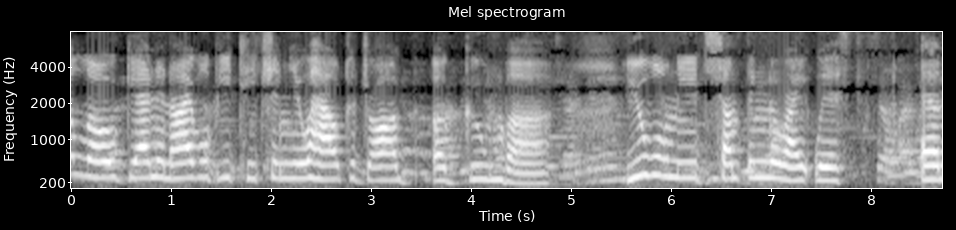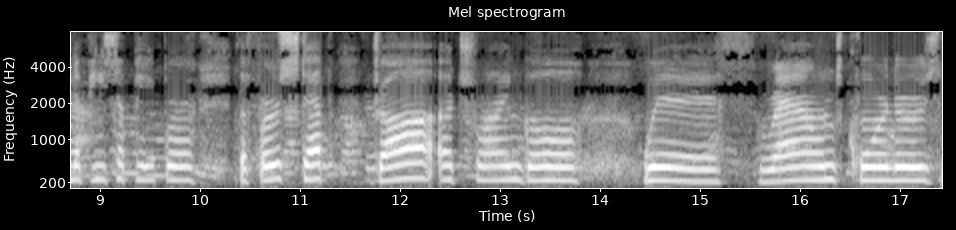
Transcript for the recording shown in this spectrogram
Hello again, and I will be teaching you how to draw a Goomba. You will need something to write with and a piece of paper. The first step, draw a triangle with round corners.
